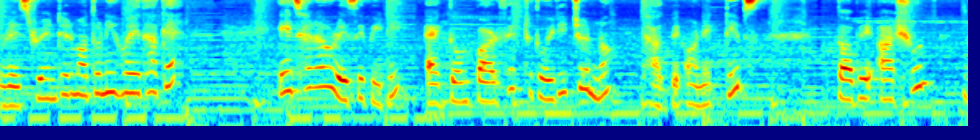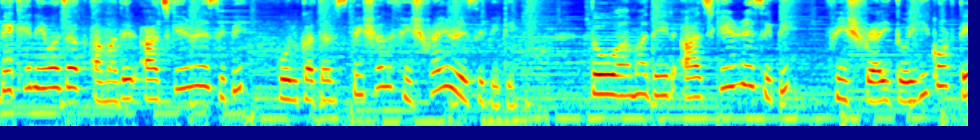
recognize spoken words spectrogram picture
রেস্টুরেন্টের মতনই হয়ে থাকে। এছাড়াও রেসিপিটি একদম পারফেক্ট তৈরির জন্য থাকবে অনেক টিপস তবে আসুন, দেখে নেওয়া যাক আমাদের আজকের রেসিপি কলকাতার স্পেশাল ফিশ ফ্রাই রেসিপিটি তো আমাদের আজকের রেসিপি ফিশ ফ্রাই তৈরি করতে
